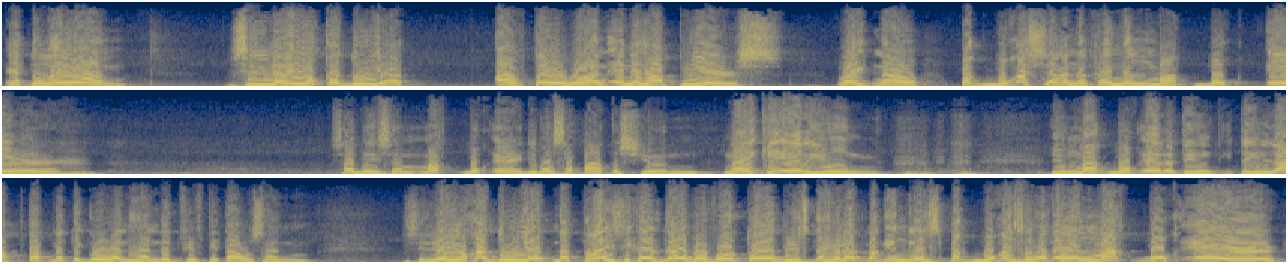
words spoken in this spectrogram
Eto ngayon, si Leo Kaduyat, after one and a half years, right now, pagbukas niya ng kanyang MacBook Air, sabi niya sa MacBook Air, di ba sapatos yun? Nike Air yun. Yung MacBook Air, ito yung, ito yung laptop na tigo 150,000. Si Leo Kaduyat na tricycle driver for 12 years na hirap mag-English, pagbukas na kayang MacBook Air,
